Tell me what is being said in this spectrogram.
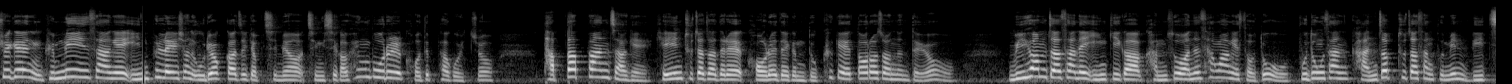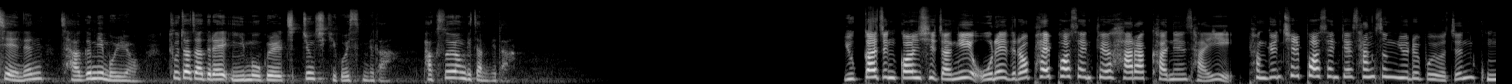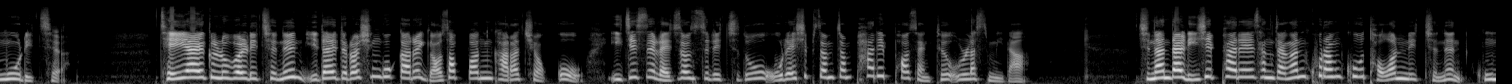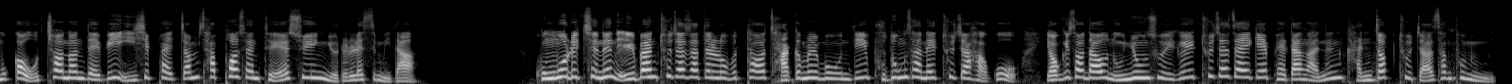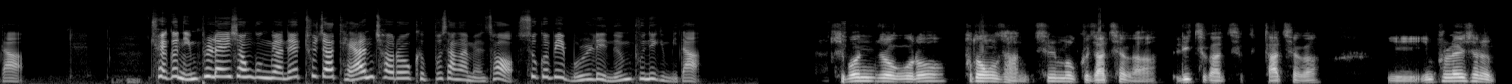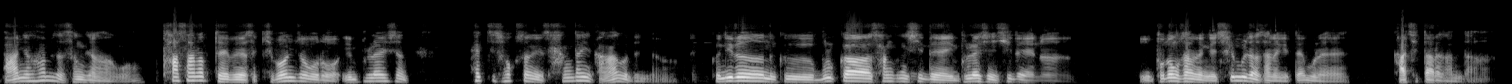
최근 금리 인상에 인플레이션 우려까지 겹치며 증시가 횡보를 거듭하고 있죠. 답답한 장에 개인 투자자들의 거래 대금도 크게 떨어졌는데요. 위험 자산의 인기가 감소하는 상황에서도 부동산 간접 투자 상품인 리치에는 자금이 몰려 투자자들의 이목을 집중시키고 있습니다. 박소영 기자입니다. 유가증권 시장이 올해 들어 8% 하락하는 사이 평균 7% 상승률을 보여준 공모리츠. JR 글로벌 리츠는 이달 들어 신고가를 6번 갈아치웠고 이지스 레지던스 리츠도 올해 13.82% 올랐습니다. 지난달 28일 상장한 코람코 더원 리츠는 공모가 5천원 대비 28.4%의 수익률을 냈습니다. 공모리츠는 일반 투자자들로부터 자금을 모은 뒤 부동산에 투자하고 여기서 나온 운용 수익을 투자자에게 배당하는 간접 투자 상품입니다. 최근 인플레이션 국면에 투자 대안처로 급부상하면서 수급이 몰리는 분위기입니다. 기본적으로 부동산, 실물 그 자체가, 리츠 자체가 이 인플레이션을 반영하면서 성장하고 타 산업 대비해서 기본적으로 인플레이션 해지 속성이 상당히 강하거든요. 그 이런 그 물가 상승 시대, 인플레이션 시대에는 이 부동산이라는 게 실물 자산이기 때문에 같이 따라간다.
